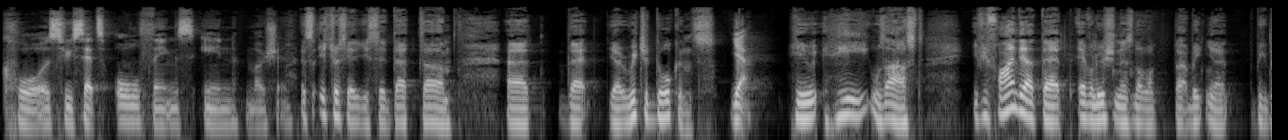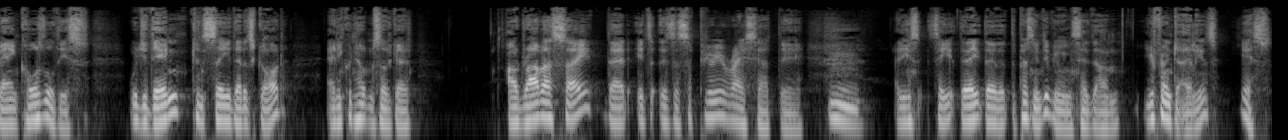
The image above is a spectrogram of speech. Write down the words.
cause who sets all things in motion. It's interesting that you said that, um, uh, that, you know, Richard Dawkins. Yeah. He, he was asked, if you find out that evolution is not what, you know, the Big Bang caused all this, would you then concede that it's God? And he couldn't help himself go, I'd rather say that it's, it's a superior race out there. Mm. And you see, the, the, the person interviewing said, um, you're referring to aliens? Yes.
